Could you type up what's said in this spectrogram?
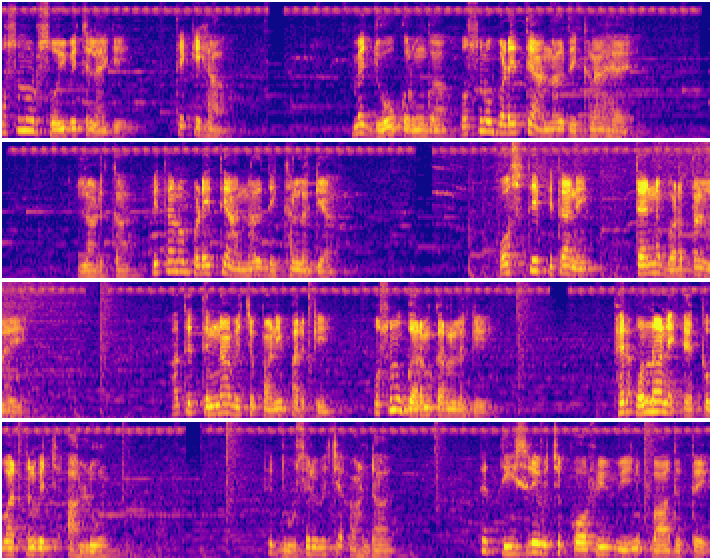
ਉਸ ਨੂੰ ਰਸੋਈ ਵਿੱਚ ਲੈ ਗਏ ਤੇ ਕਿਹਾ, ਮੈਂ ਜੋ ਕਰੂੰਗਾ ਉਸ ਨੂੰ ਬੜੇ ਧਿਆਨ ਨਾਲ ਦੇਖਣਾ ਹੈ। ਲੜਕਾ ਪਿਤਾ ਨੂੰ ਬੜੇ ਧਿਆਨ ਨਾਲ ਦੇਖਣ ਲੱਗਿਆ। ਉਸ ਦੇ ਪਿਤਾ ਨੇ ਤਿੰਨ ਬਰਤਨ ਲਏ ਅਤੇ ਤਿੰਨਾਂ ਵਿੱਚ ਪਾਣੀ ਭਰ ਕੇ ਉਸ ਨੂੰ ਗਰਮ ਕਰਨ ਲੱਗੇ। ਫਿਰ ਉਹਨਾਂ ਨੇ ਇੱਕ ਬਰਤਨ ਵਿੱਚ ਆਲੂ ਤੇ ਦੂਸਰੇ ਵਿੱਚ ਆਂਡਾ ਤੇ ਤੀਸਰੇ ਵਿੱਚ ਕੌਫੀ ਬੀਨ ਪਾ ਦਿੱਤੇ।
